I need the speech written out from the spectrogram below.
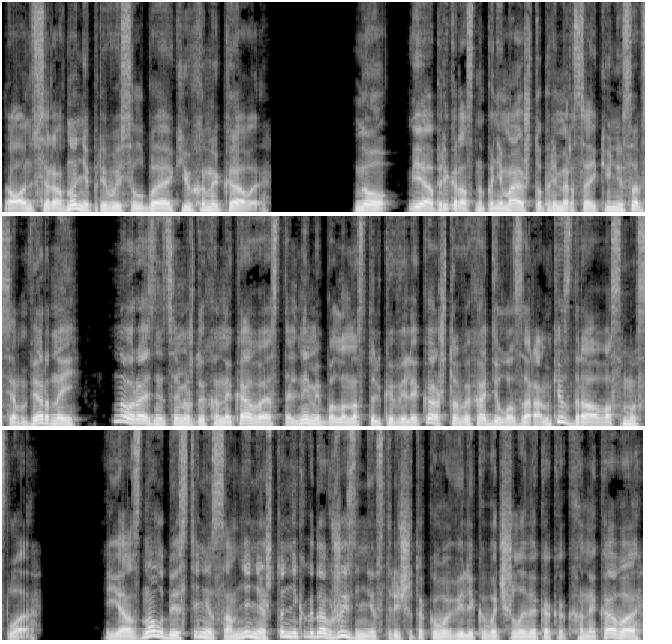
он все равно не превысил бы IQ Ханекавы. Ну, я прекрасно понимаю, что пример с IQ не совсем верный, но разница между Ханекавой и остальными была настолько велика, что выходила за рамки здравого смысла. Я знал без тени сомнения, что никогда в жизни не встречу такого великого человека, как Ханекава,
